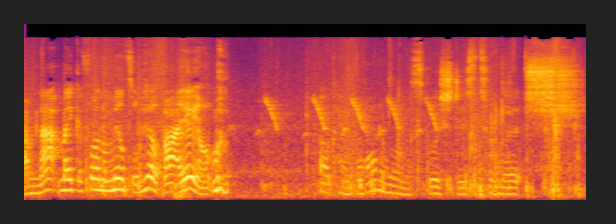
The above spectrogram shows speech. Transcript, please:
i'm not making fun of mental health i am okay but i don't want to squish this too much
